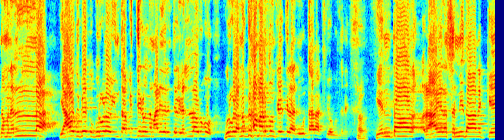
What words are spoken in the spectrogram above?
ನಮ್ಮನ್ನೆಲ್ಲ ಯಾವುದು ಬೇಕು ಗುರುಗಳು ಇಂಥ ವಿದ್ಯೆಗಳನ್ನ ಮಾಡಿದ್ದಾರೆ ಅಂತೇಳಿ ಎಲ್ಲರಿಗೂ ಗುರುಗಳ ಅನುಗ್ರಹ ಮಾಡೋದು ಅಂತ ಹೇಳ್ತೀರಾ? ನೀವು ಉದ್ಧಾರ ಆಗ್ತೀವಿ ಎಂಥ ರಾಯರ ಸನ್ನಿಧಾನಕ್ಕೆ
